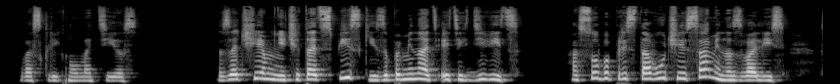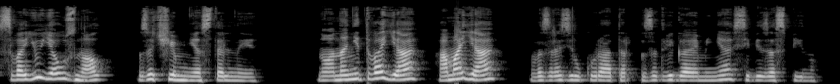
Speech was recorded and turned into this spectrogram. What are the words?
— воскликнул Матиас. «Зачем мне читать списки и запоминать этих девиц? Особо приставучие сами назвались. Свою я узнал. Зачем мне остальные? Но она не твоя, а моя возразил куратор, задвигая меня себе за спину.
